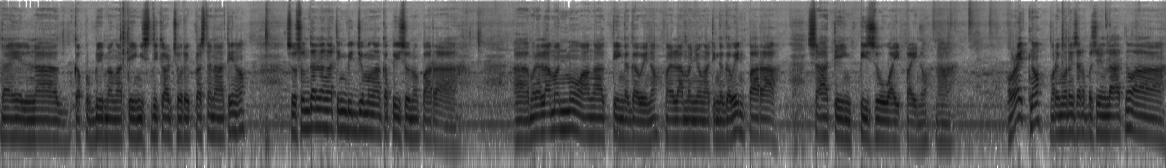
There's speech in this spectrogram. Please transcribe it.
Dahil nagka-problema ang ating SD card so replace na natin no So sundan lang ating video mga kapiso no para ah, malalaman mo ang ating gagawin no. Malalaman niyo ang ating gagawin para sa ating Piso Wi-Fi no na Alright no. Maraming maraming sana po sa inyong lahat no. Ah,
